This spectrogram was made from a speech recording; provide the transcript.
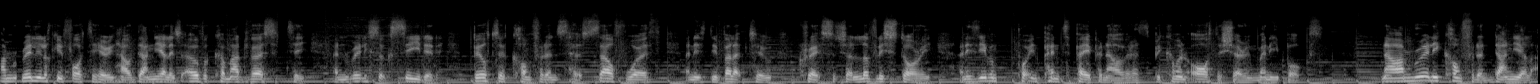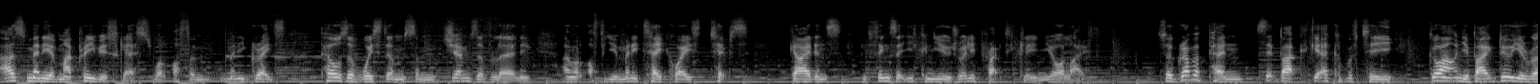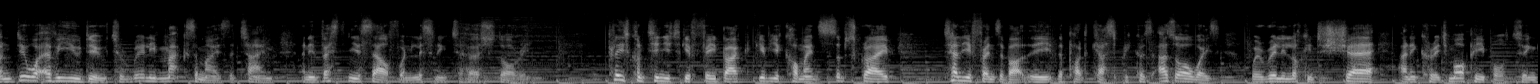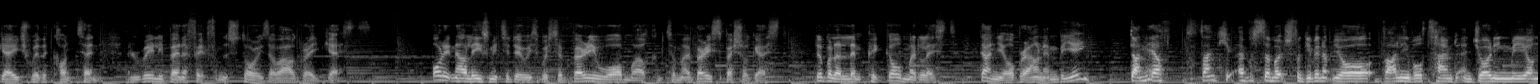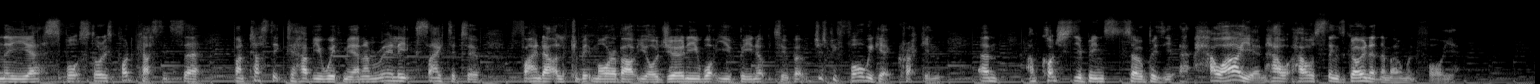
I'm really looking forward to hearing how Danielle has overcome adversity and really succeeded, built her confidence, her self worth, and is developed to create such a lovely story. And is even putting pen to paper now and has become an author sharing many books. Now, I'm really confident Danielle, as many of my previous guests, will offer many great pearls of wisdom, some gems of learning, and will offer you many takeaways, tips, guidance, and things that you can use really practically in your life. So grab a pen, sit back, get a cup of tea, go out on your bike, do your run, do whatever you do to really maximize the time and invest in yourself when listening to her story. Please continue to give feedback, give your comments, subscribe, tell your friends about the, the podcast because, as always, we're really looking to share and encourage more people to engage with the content and really benefit from the stories of our great guests. All it now leaves me to do is wish a very warm welcome to my very special guest, double Olympic gold medalist, Danielle Brown MBE. Danielle, thank you ever so much for giving up your valuable time and joining me on the uh, Sports Stories podcast. It's uh, fantastic to have you with me, and I'm really excited to find out a little bit more about your journey, what you've been up to. But just before we get cracking, um, I'm conscious you've been so busy. How are you, and how how's things going at the moment for you?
